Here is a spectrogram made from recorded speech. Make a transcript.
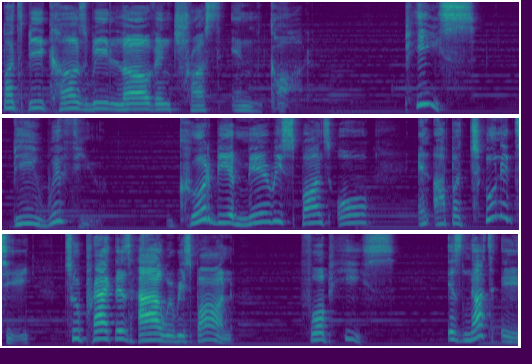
but because we love and trust in God. Peace be with you could be a mere response or an opportunity to practice how we respond. For peace is not a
